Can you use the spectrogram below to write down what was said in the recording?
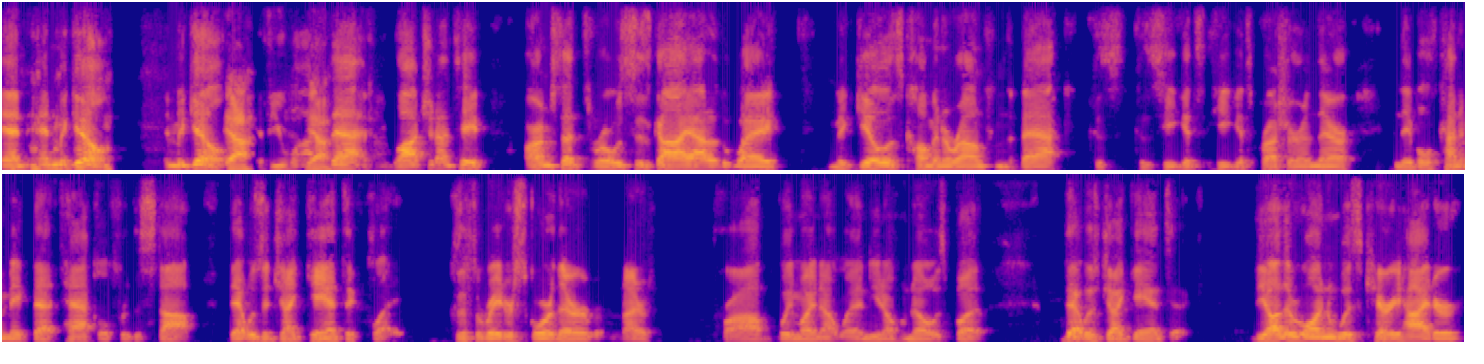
And and McGill. and McGill. Yeah. If you watch yeah. that, if you watch it on tape, Armstead throws his guy out of the way. McGill is coming around from the back because because he gets he gets pressure in there, and they both kind of make that tackle for the stop. That was a gigantic play because if the Raiders score there, Niners probably might not win. You know who knows, but that was gigantic. The other one was Kerry Hyder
